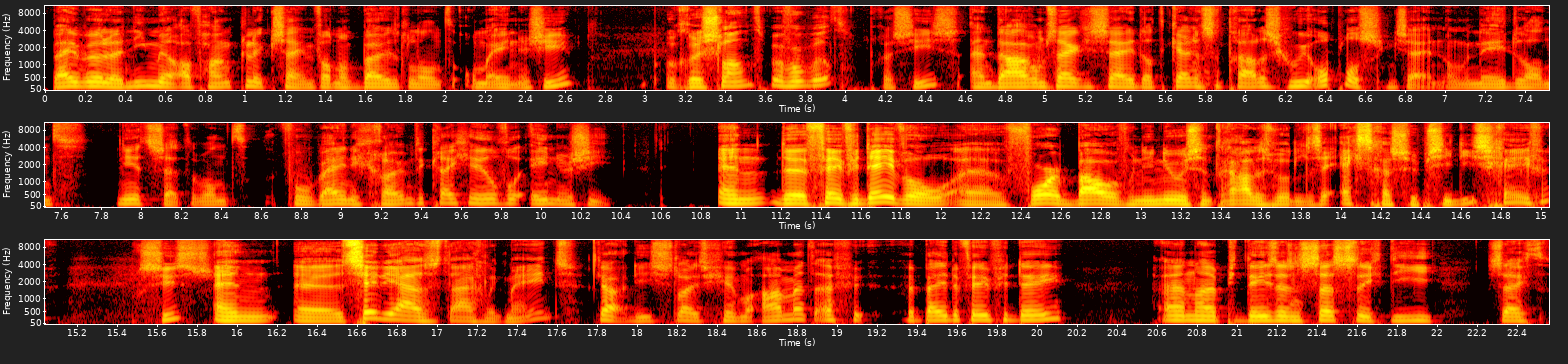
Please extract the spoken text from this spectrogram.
wij willen niet meer afhankelijk zijn van het buitenland om energie. Rusland bijvoorbeeld. Precies. En daarom zeggen zij dat kerncentrales een goede oplossing zijn om in Nederland neer te zetten. Want voor weinig ruimte krijg je heel veel energie. En de VVD wil eh, voor het bouwen van die nieuwe centrales willen ze extra subsidies geven. Precies. En eh, het CDA is het eigenlijk mee eens. Ja, die sluit zich helemaal aan met F- eh, bij de VVD. En dan heb je D66 die zegt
